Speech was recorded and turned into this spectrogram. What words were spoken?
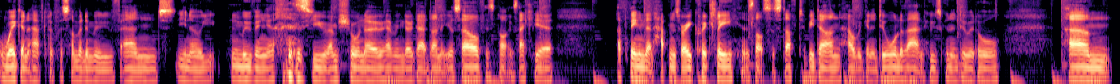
we're going to have to look for somewhere to move, and you know, moving as you, I'm sure, know, having no doubt done it yourself, is not exactly a a thing that happens very quickly. There's lots of stuff to be done. How are we going to do all of that? Who's going to do it all? Um,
